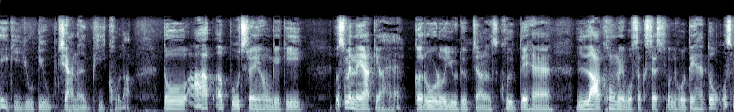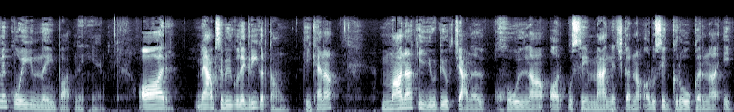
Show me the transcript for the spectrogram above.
एक यूट्यूब चैनल भी खोला। तो आप अब पूछ रहे होंगे कि उसमें नया क्या है? करोड़ों यूट्यूब चैनल्स खुलते हैं, लाखों में वो सक्सेसफुल होते हैं तो उसमें कोई नई बात नहीं है। और मैं आपसे बिल्कुल एग्री करता हूँ, ठीक है ना? माना कि यूट्यूब चैनल खोलना और उसे मैनेज करना और उसे ग्रो करना एक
